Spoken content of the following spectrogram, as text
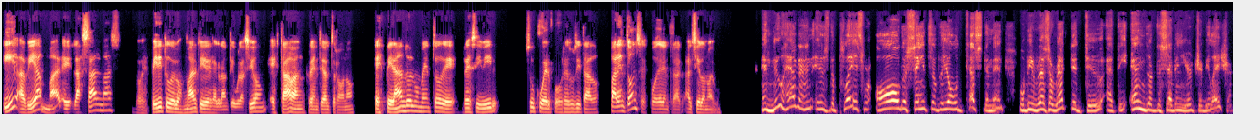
Y había mar- eh, las almas, los espíritus de los mártires de la gran tribulación estaban frente al trono, esperando el momento de recibir su cuerpo resucitado para entonces poder entrar al cielo nuevo. And new heaven is the place where all the saints of the Old Testament will be resurrected to at the end of the seven year tribulation.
